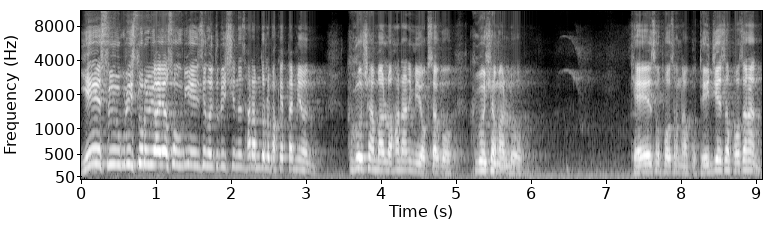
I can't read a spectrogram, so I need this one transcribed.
예수 그리스도를 위하여서 우리의 인생을 누리시는 사람들로 바뀌었다면 그것이야말로 하나님의 역사고 그것이야말로 개에서 벗어나고 돼지에서 벗어난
